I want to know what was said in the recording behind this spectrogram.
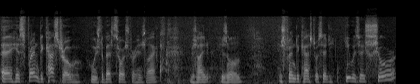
uh, his friend De Castro, who is the best source for his life, beside his own, his friend De Castro said he was as sure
